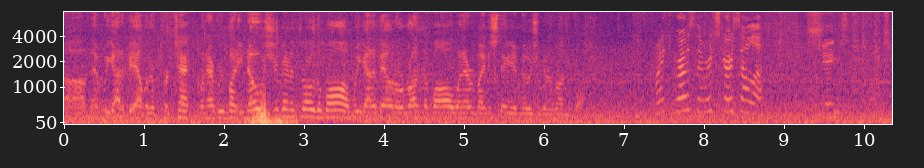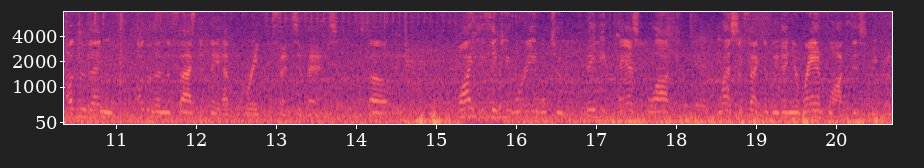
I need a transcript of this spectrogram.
Um, and we got to be able to protect when everybody knows you're going to throw the ball, and we got to be able to run the ball when everybody in the stadium knows you're going to run the ball. Mike Gross and Rich Scarcella. James, other than other than the fact that they have great defensive ends, uh, why do you think you were able to maybe pass block less effectively than you ran block this week when,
